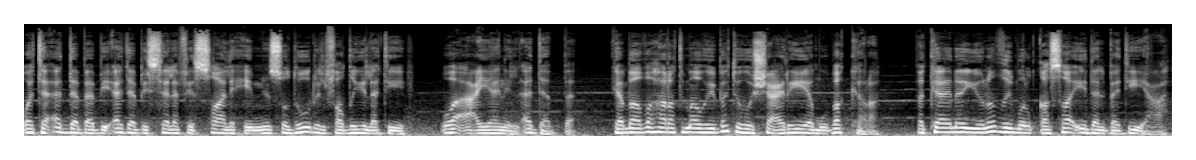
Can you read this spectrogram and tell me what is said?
وتأدب بأدب السلف الصالح من صدور الفضيلة وأعيان الأدب. كما ظهرت موهبته الشعرية مبكرة فكان ينظم القصائد البديعة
